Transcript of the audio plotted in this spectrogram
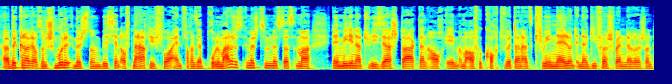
Aber Bitcoin hat auch so ein Schmuddel-Image, so ein bisschen oft nach wie vor einfach ein sehr problematisches Image zumindest, das immer in den Medien natürlich sehr stark dann auch eben immer aufgekocht wird, dann als kriminell und energieverschwenderisch und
